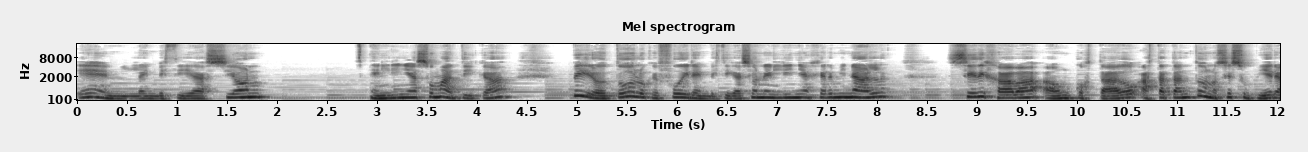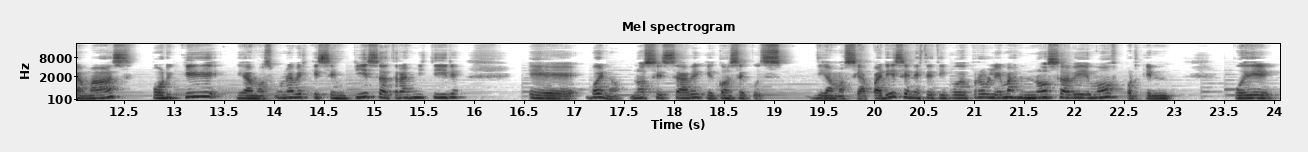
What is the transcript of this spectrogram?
en la investigación en línea somática, pero todo lo que fuera investigación en línea germinal se dejaba a un costado hasta tanto no se supiera más, porque, digamos, una vez que se empieza a transmitir, eh, bueno, no se sabe qué consecuencias, digamos, si aparecen este tipo de problemas, no sabemos porque puede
